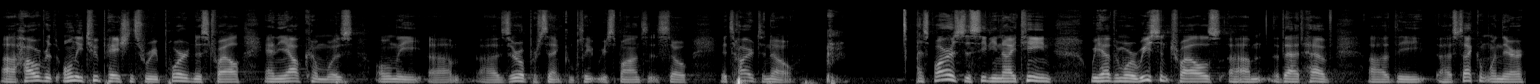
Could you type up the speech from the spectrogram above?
Uh, however, only two patients were reported in this trial, and the outcome was only um, uh, 0% complete responses. So it's hard to know. As far as the CD19, we have the more recent trials um, that have uh, the uh, second one there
